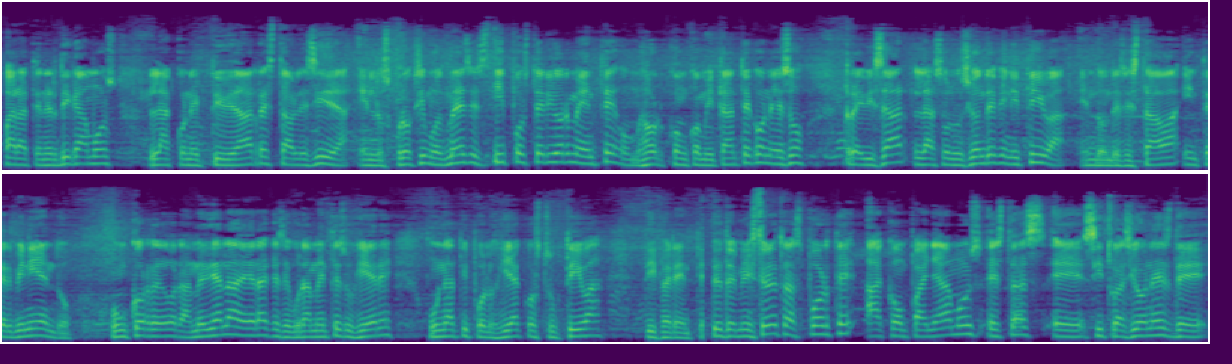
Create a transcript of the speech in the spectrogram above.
para tener, digamos, la conectividad restablecida en los próximos meses y posteriormente, o mejor, concomitante con eso, revisar la solución definitiva en donde se estaba interviniendo un corredor a media ladera que seguramente sugiere una tipología constructiva diferente. Desde el Ministerio de Transporte acompañamos estas eh, situaciones de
